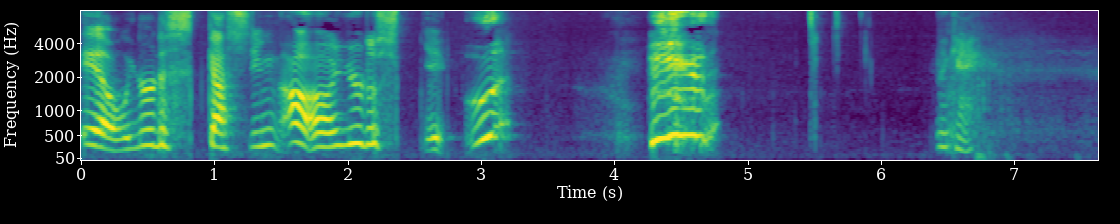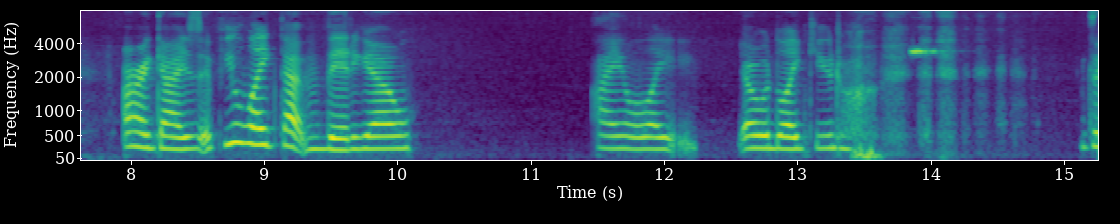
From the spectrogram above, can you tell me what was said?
Ew, you're disgusting. Uh-uh, you're just. okay. Alright guys, if you like that video, I like I would like you to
